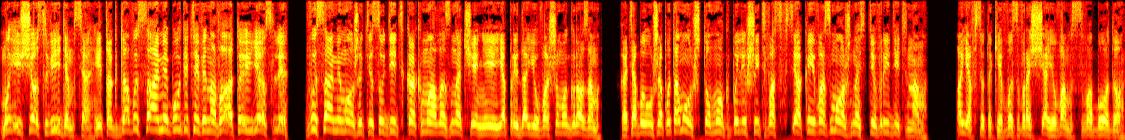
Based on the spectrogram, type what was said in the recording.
Мы еще свидимся, и тогда вы сами будете виноваты, если... Вы сами можете судить, как мало значения я придаю вашим угрозам, хотя бы уже потому, что мог бы лишить вас всякой возможности вредить нам, а я все-таки возвращаю вам свободу.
